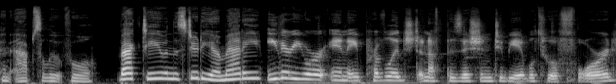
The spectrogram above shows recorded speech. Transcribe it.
An absolute fool. Back to you in the studio, Maddie. Either you're in a privileged enough position to be able to afford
